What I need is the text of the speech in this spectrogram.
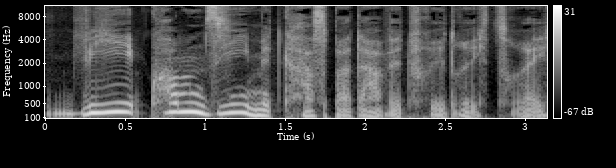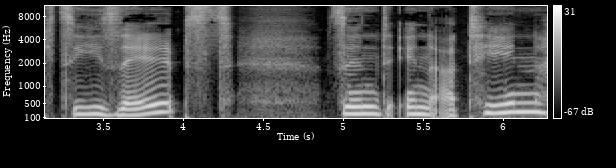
wie kommen Sie mit Caspar David Friedrich zurecht? Sie selbst sind in Athen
